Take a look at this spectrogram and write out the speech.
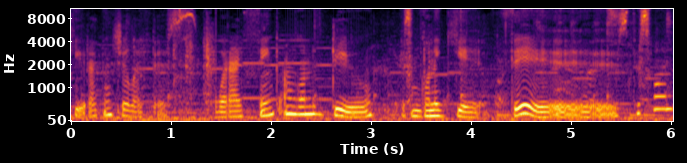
cute. I think she'll like this. What I think I'm going to do is I'm going to get this. This one?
